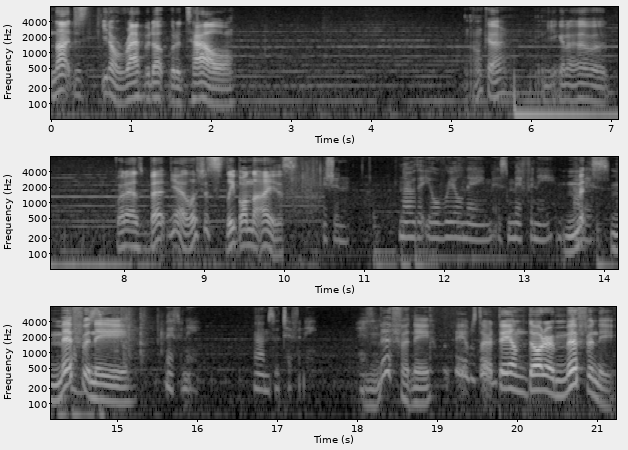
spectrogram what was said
Not just, you know, wrap it up with a towel. Okay. You're gonna have a wet ass bet? Yeah, let's just sleep on the ice. Know that your real name is Myfanwy Mi Alice Myfanwy. Myfanwy. Rhymes with Tiffany. Myfanwy? Who names their damn daughter Myfanwy?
